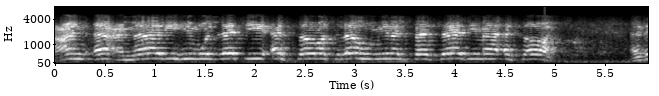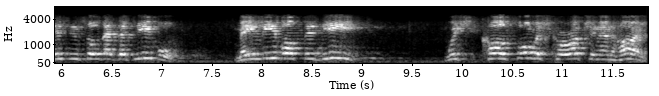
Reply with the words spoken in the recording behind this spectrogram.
عن أعمالهم التي أثرت لهم من الفساد ما أثرت and this is so that the people may leave off the deeds which cause so much corruption and harm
